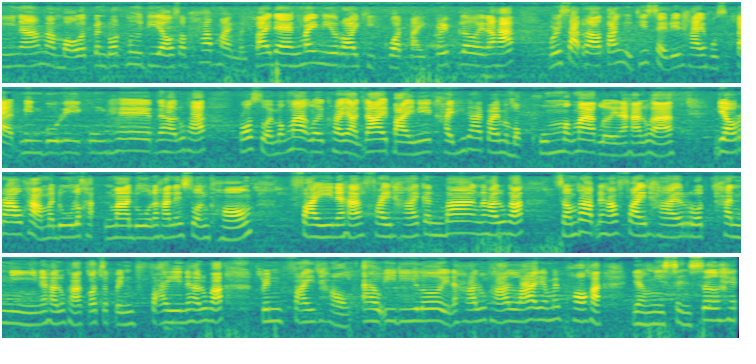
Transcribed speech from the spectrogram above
นี้นะมาบอกเลยเป็นรถมือเดียว สภาพใหม่เหมือนป้ายแดง ไม่มีรอยขีดข่วนใหม่กริปเลยนะคะ บริษัทเราตั้งอยู่ที่เสรีไทย 68 มินบุรีกรุงเทพนะคะ ลูกค้ารถสวยมากๆเลยใครอยากได้ไปนี่ใครที่ได้ไปมาบอกคุ้มมากๆเลยนะคะ ลูกค้าเดี๋ยวเราค่ะมาดูมาดูนะคะในส่วนของ ไฟนะคะ ไฟท้ายกันบ้างนะคะ ลูกค้าสำหรับนะคะไฟท้ายรถคันนี้นะคะ ลูกค้าก็จะเป็นไฟนะคะ ลูกค้าเป็นไฟของ LED เลยนะคะ ลูกค้าและยังไม่พอค่ะ ยังมีเซ็นเซอร์ให้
